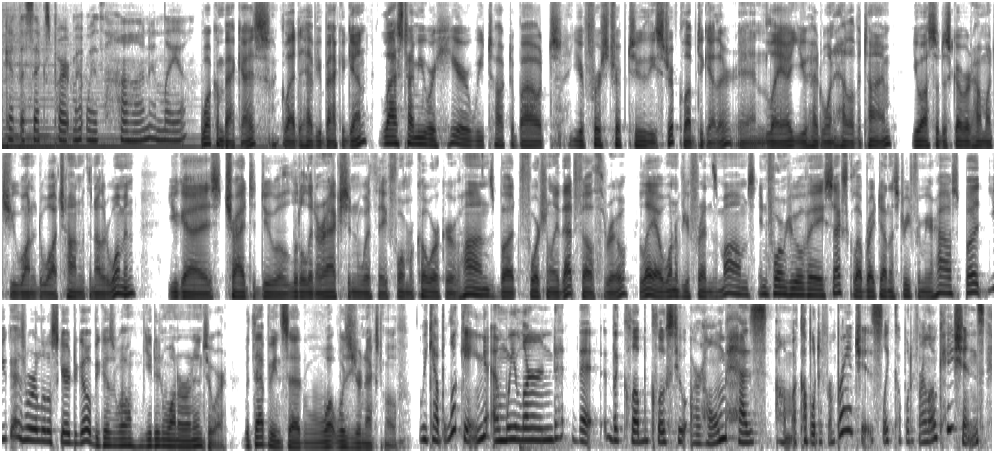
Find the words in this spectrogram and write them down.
At the sex apartment with Han and Leia. Welcome back, guys. Glad to have you back again. Last time you were here, we talked about your first trip to the strip club together, and Leia, you had one hell of a time. You also discovered how much you wanted to watch Han with another woman. You guys tried to do a little interaction with a former coworker of Han's, but fortunately that fell through. Leia, one of your friend's moms, informed you of a sex club right down the street from your house, but you guys were a little scared to go because, well, you didn't want to run into her. With that being said, what was your next move? we kept looking and we learned that the club close to our home has um, a couple different branches, like a couple different locations.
